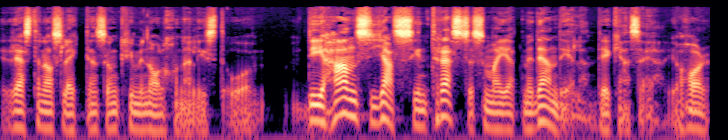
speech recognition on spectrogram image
resten av släkten som kriminaljournalist. Och det är hans jazzintresse som har gett mig den delen, det kan jag säga. Jag har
